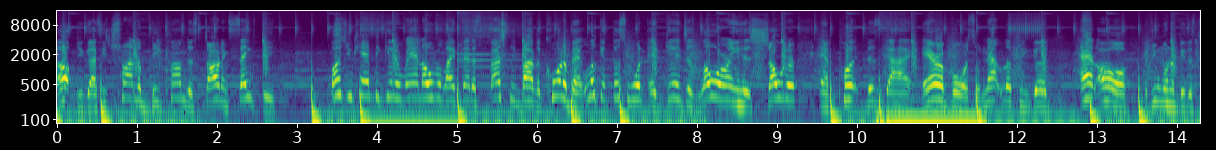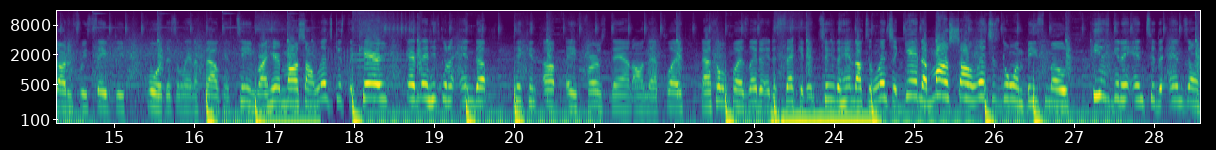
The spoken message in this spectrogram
up, you guys. He's trying to become the starting safety. But you can't be getting ran over like that, especially by the quarterback. Look at this one again, just lowering his shoulder and put this guy airborne. So not looking good at all if you want to be the starting free safety for this Atlanta Falcons team. Right here, Marshawn Lynch gets the carry, and then he's going to end up picking up a first down on that play. Now, a couple plays later, it is second and two. The handoff to Lynch again. Now, Marshawn Lynch is going beast mode. He is getting into the end zone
